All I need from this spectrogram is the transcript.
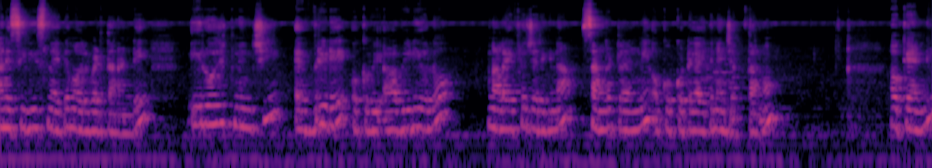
అనే సిరీస్ని అయితే మొదలు పెడతానండి. ఈ రోజు నుంచి ఎవ్రీడే ఒక ఆ వీడియోలో నా లైఫ్లో జరిగిన సంఘటనలన్నీ ఒక్కొక్కటిగా అయితే నేను చెప్తాను. ఓకే అండి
